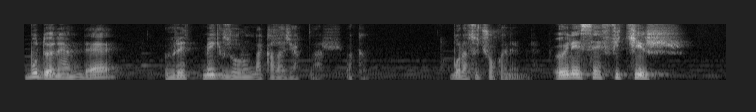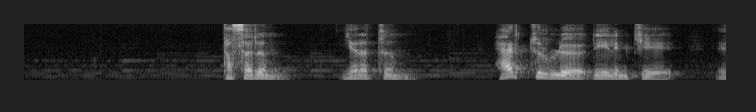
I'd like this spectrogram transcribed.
bu dönemde üretmek zorunda kalacaklar. Bakın. Burası çok önemli. Öyleyse fikir, tasarım, yaratım, her türlü diyelim ki e,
